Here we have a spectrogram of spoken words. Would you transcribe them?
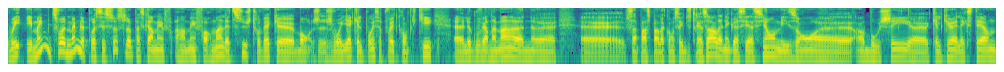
Oui, et même, tu vois, même le processus, là, parce qu'en m'inf- en m'informant là-dessus, je trouvais que, bon, je, je voyais à quel point ça pouvait être compliqué. Euh, le gouvernement, euh, ne, euh, ça passe par le Conseil du Trésor, la négociation, mais ils ont euh, embauché quelqu'un à l'externe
